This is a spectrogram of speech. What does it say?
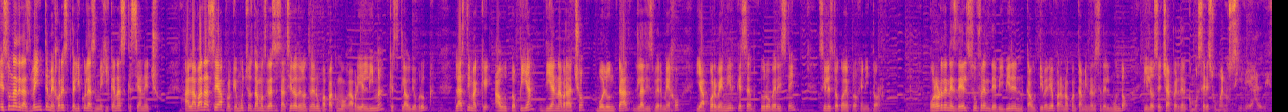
es una de las 20 mejores películas mexicanas que se han hecho. Alabada sea porque muchos damos gracias al cielo de no tener un papá como Gabriel Lima, que es Claudio Brook. Lástima que Autopía, Diana Bracho, Voluntad, Gladys Bermejo y a Porvenir, que es Arturo Beristein, sí les tocó de progenitor. Por órdenes de él sufren de vivir en cautiverio para no contaminarse del mundo y los echa a perder como seres humanos ideales.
